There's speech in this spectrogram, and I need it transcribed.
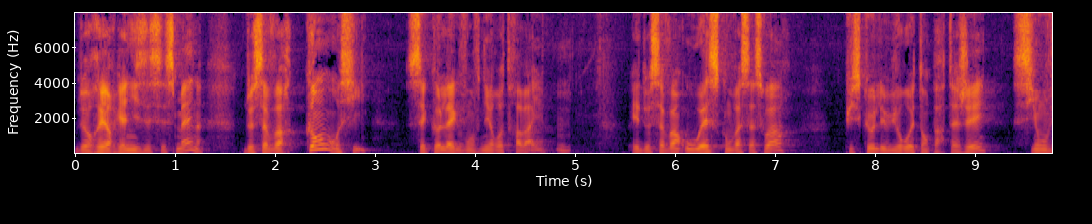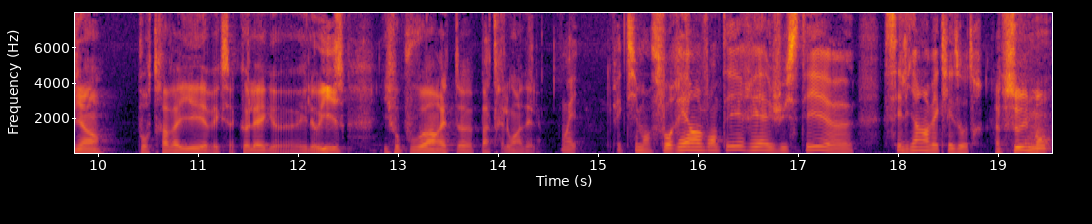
de réorganiser ses semaines, de savoir quand aussi ses collègues vont venir au travail mm. et de savoir où est-ce qu'on va s'asseoir, puisque les bureaux étant partagés, si on vient pour travailler avec sa collègue euh, Héloïse, il faut pouvoir être euh, pas très loin d'elle. Oui, effectivement. Il faut réinventer, réajuster euh, ses liens avec les autres. Absolument.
